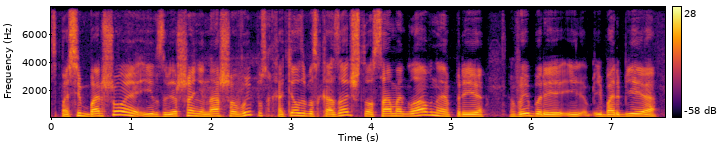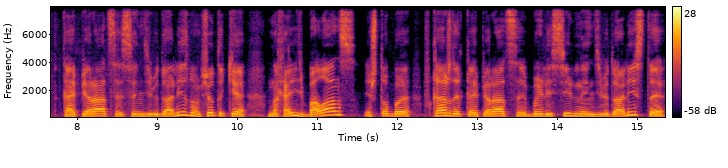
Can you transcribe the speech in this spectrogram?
Спасибо большое. И в завершении нашего выпуска хотелось бы сказать, что самое главное при выборе и, и борьбе кооперации с индивидуализмом все-таки находить баланс, и чтобы в каждой кооперации были сильные индивидуалисты,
